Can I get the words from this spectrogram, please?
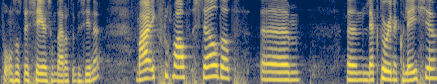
voor ons als DC'ers om daarop te bezinnen. Maar ik vroeg me af, stel dat ehm, een lector in een college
